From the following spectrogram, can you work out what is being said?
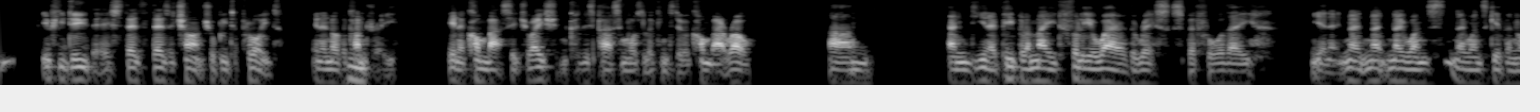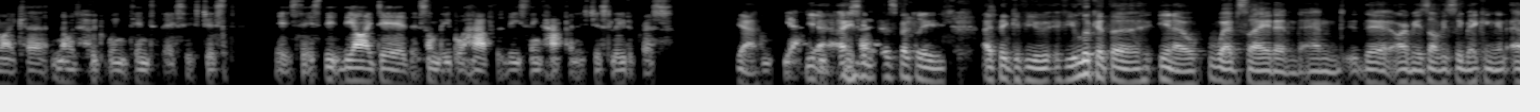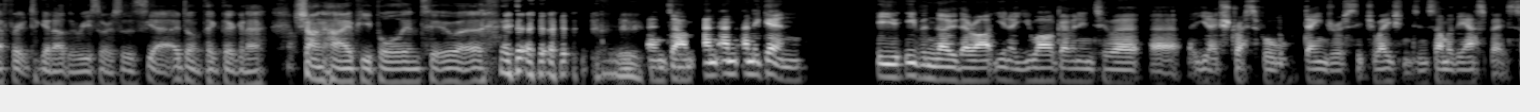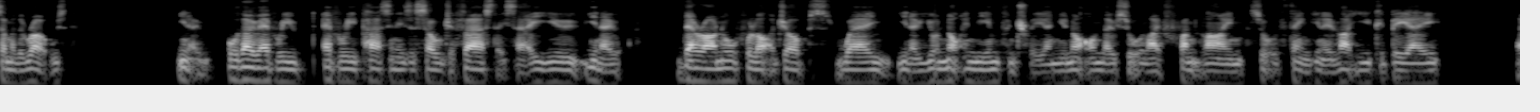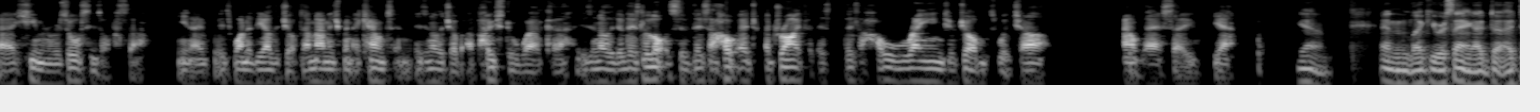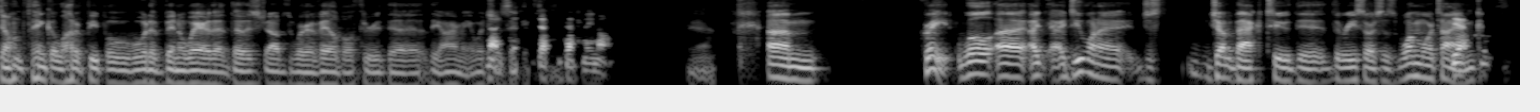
if you do this, there's there's a chance you'll be deployed in another mm. country in a combat situation because this person was looking to do a combat role. Um, and you know people are made fully aware of the risks before they, you know, no no no one's no one's given like a no one's hoodwinked into this. It's just it's it's the, the idea that some people have that these things happen is just ludicrous yeah. Um, yeah yeah I, especially i think if you if you look at the you know website and and the army is obviously making an effort to get out the resources yeah i don't think they're gonna shanghai people into uh and um and and, and again even though there are you know you are going into a, a you know stressful dangerous situations in some of the aspects some of the roles you know although every every person is a soldier first they say you you know there are an awful lot of jobs where you know you're not in the infantry and you're not on those sort of like frontline sort of things. You know, like you could be a, a human resources officer. You know, it's one of the other jobs. A management accountant is another job. A postal worker is another. Job. There's lots of. There's a whole a, a driver. There's there's a whole range of jobs which are out there. So yeah, yeah. and like you were saying, I, I don't think a lot of people would have been aware that those jobs were available through the the army, which no, is definitely not. Yeah. Um, great. Well, uh, I I do want to just jump back to the the resources one more time. Yeah.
